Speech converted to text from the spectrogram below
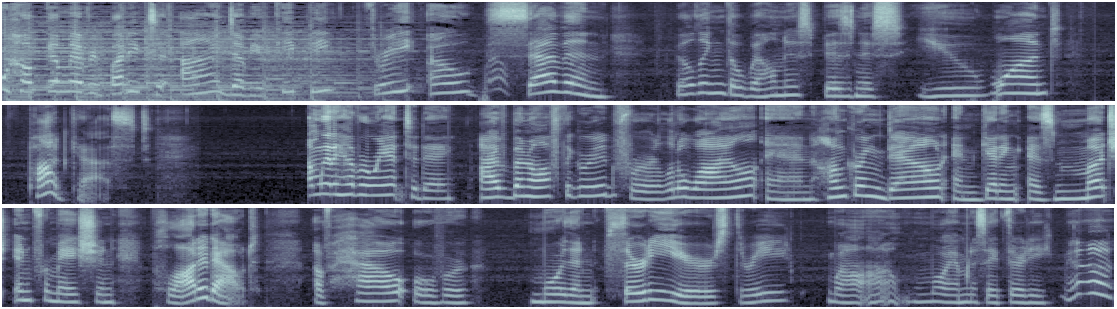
Welcome, everybody, to IWPP 307 Building the Wellness Business You Want podcast. I'm going to have a rant today. I've been off the grid for a little while and hunkering down and getting as much information plotted out of how over more than 30 years, three, well, oh boy, I'm going to say 30, yeah,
